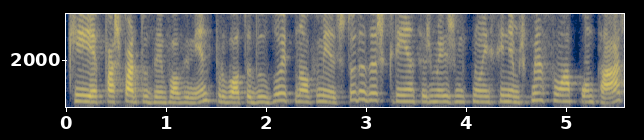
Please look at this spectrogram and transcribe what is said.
que é, faz parte do desenvolvimento, por volta dos 8, 9 meses, todas as crianças, mesmo que não ensinemos, começam a apontar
